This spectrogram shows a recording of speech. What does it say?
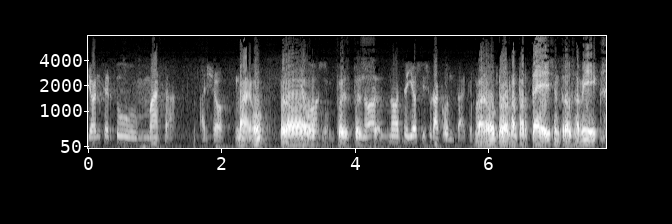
jo encerto massa, això. Bueno, però... Llavors, Pues, pues, no, no sé jo si surt a compte. Què passa? bueno, però reparteix entre els amics.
